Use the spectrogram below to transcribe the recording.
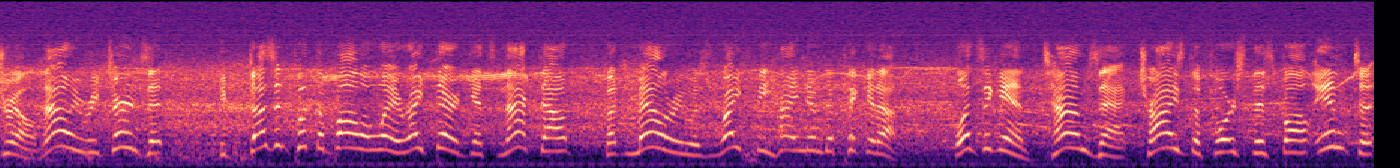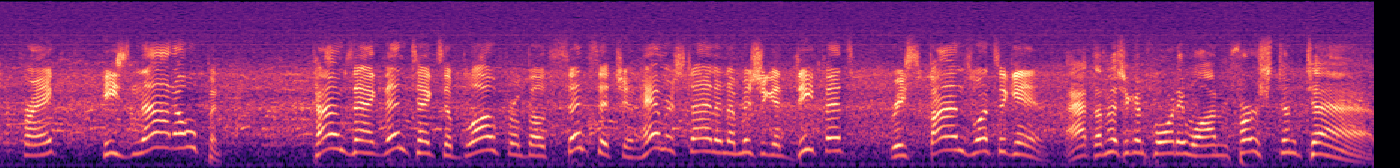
drill. Now he returns it, He doesn't put the ball away. Right there, it gets knocked out, but Mallory was right behind him to pick it up. Once again, Tomczak tries to force this ball into Frank. He's not open. Tomczak then takes a blow from both Sincich and Hammerstein and the Michigan defense responds once again. At the Michigan 41, first and 10.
